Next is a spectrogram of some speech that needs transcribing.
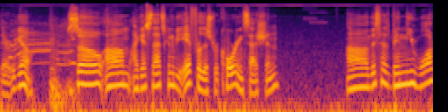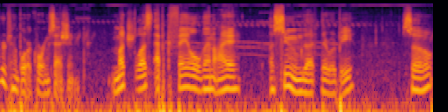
there we go. So, um, I guess that's going to be it for this recording session. Uh, this has been the Water Temple recording session. Much less epic fail than I assumed that there would be. So,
